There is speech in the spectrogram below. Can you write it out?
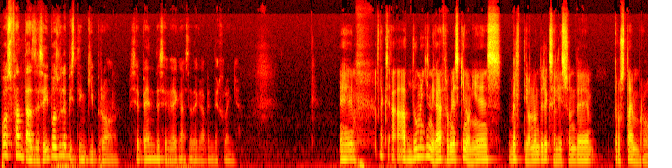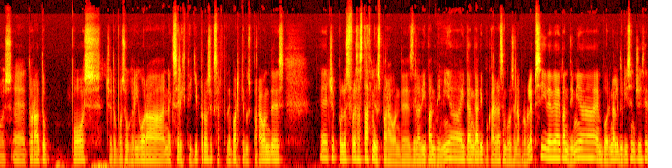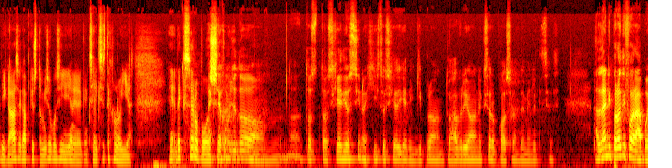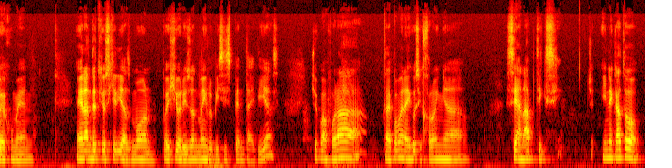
πώς φαντάζεσαι ή πώς βλέπεις την Κύπρο σε 5, σε 10, σε 15 χρόνια; Ε, εντάξει, αν δούμε γενικά οι ανθρωπίνε κοινωνίες βελτιώνονται και εξελίσσονται προς τα εμπρός. Ε, τώρα το πώς και το πόσο γρήγορα να εξελιχθεί η Κύπρος εξαρτάται από αρκετούς παράγοντες ε, και πολλές φορές αστάθμιτου παράγοντες. Δηλαδή η πανδημία ήταν κάτι που κανένας δεν μπορούσε να προβλέψει. Βέβαια η πανδημία μπορεί να λειτουργήσει και θετικά σε κάποιους τομείς όπως η εξέλιξη τεχνολογίας. Ε, δεν ξέρω πώ. Έχουμε και το, το, το, σχέδιο συνοχής, το σχέδιο για την Κύπρο το αύριο, δεν ξέρω πόσο δεν μελέτησε. Αλλά είναι η πρώτη φορά που έχουμε έναν τέτοιο σχεδιασμό που έχει ορίζοντα υλοποίηση πενταετία και που αφορά τα επόμενα 20 χρόνια σε ανάπτυξη. Είναι κάτω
